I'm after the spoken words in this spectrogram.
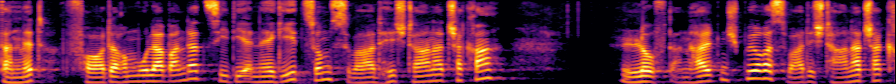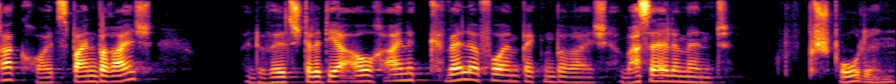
Dann mit vorderem Mula Bandha, zieh die Energie zum Svadhisthana Chakra, Luft anhalten, spüre Svadhisthana Chakra, Kreuzbeinbereich. Wenn du willst, stelle dir auch eine Quelle vor im Beckenbereich, Wasserelement, sprudeln.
